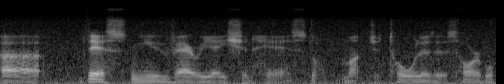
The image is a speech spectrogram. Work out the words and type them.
uh, this new variation here. It's not much at all, is it? It's horrible.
